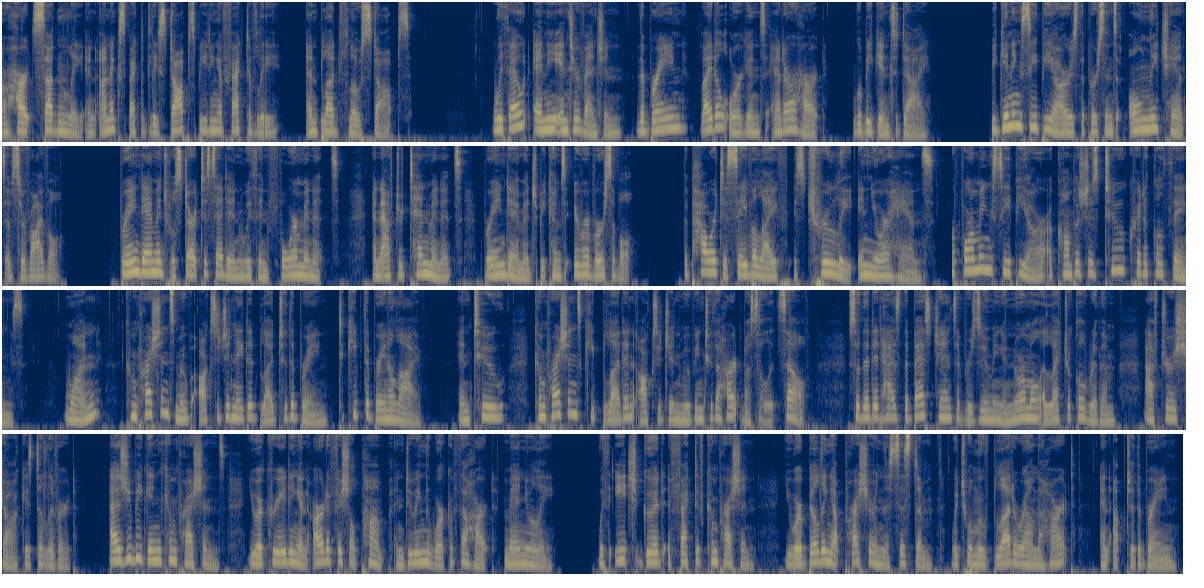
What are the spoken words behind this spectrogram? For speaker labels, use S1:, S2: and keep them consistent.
S1: our heart suddenly and unexpectedly stops beating effectively and blood flow stops. Without any intervention, the brain, vital organs, and our heart will begin to die. Beginning CPR is the person's only chance of survival. Brain damage will start to set in within four minutes, and after 10 minutes, brain damage becomes irreversible. The power to save a life is truly in your hands. Performing CPR accomplishes two critical things. One, compressions move oxygenated blood to the brain to keep the brain alive. And two, compressions keep blood and oxygen moving to the heart muscle itself so that it has the best chance of resuming a normal electrical rhythm after a shock is delivered. As you begin compressions, you are creating an artificial pump and doing the work of the heart manually. With each good, effective compression, you are building up pressure in the system, which will move blood around the heart and up to the brain.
